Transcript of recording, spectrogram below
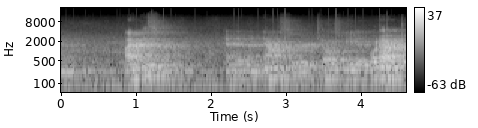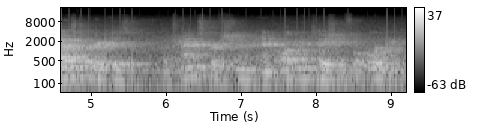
and I listen, and an announcer tells me that what I just heard is transcription and augmentation for organ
